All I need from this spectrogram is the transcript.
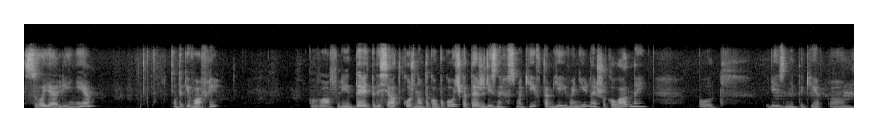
своя лінія. Отакі вафлі вафлі 9,50 кожна така упаковочка, теж різних смаків. Там є і ванільний, і шоколадний. От. різні такі ем,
